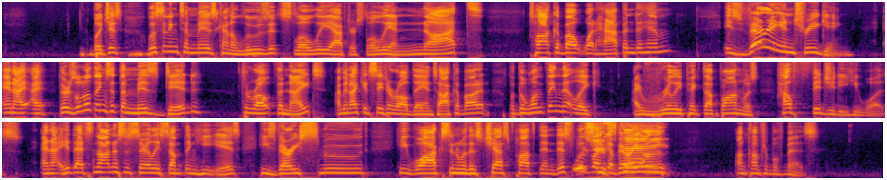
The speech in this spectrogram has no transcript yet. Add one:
But just listening to Miz kind of lose it slowly after slowly and not talk about what happened to him is very intriguing. And I, I there's little things that the Miz did throughout the night. I mean, I could sit here all day and talk about it, but the one thing that like I really picked up on was how fidgety he was. And I, that's not necessarily something he is. He's very smooth. He walks in with his chest puffed in. This was Would like a very un- uncomfortable Miz.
